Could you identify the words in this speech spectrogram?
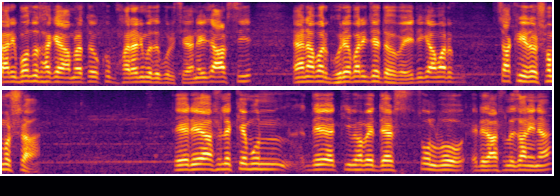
গাড়ি বন্ধ থাকে, আমরা তো খুব হয়রানির মধ্যে পড়েছি। এই যে আসছি এখন আবার ঘুরে বাড়ি যেতে হবে। এদিকে আমার চাকরির সমস্যা। তো এটা আসলে কেমন কীভাবে দেশ চলবো এটা আসলে জানি না।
